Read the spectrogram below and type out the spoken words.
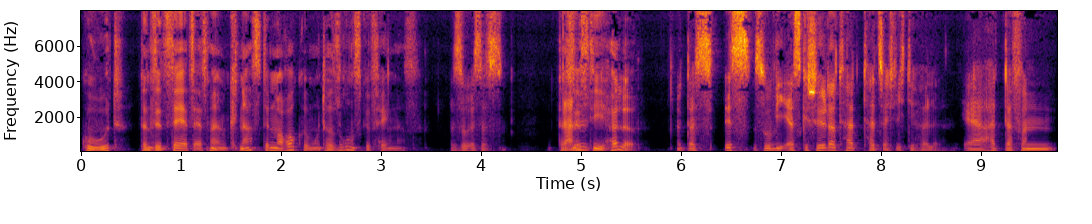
Gut, dann sitzt er jetzt erstmal im Knast in Marokko, im Untersuchungsgefängnis. So ist es. Das Dann- ist die Hölle. Das ist, so wie er es geschildert hat, tatsächlich die Hölle. Er hat davon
